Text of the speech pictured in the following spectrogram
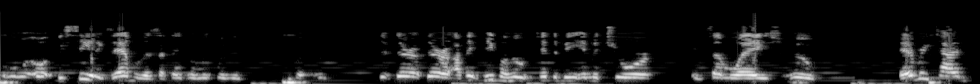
we see an example of this, I think, when we, when we there, there are, I think, people who tend to be immature in some ways who every time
